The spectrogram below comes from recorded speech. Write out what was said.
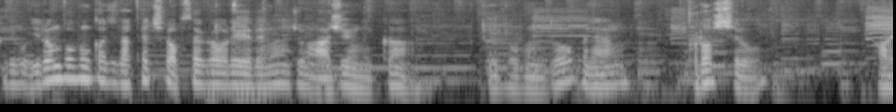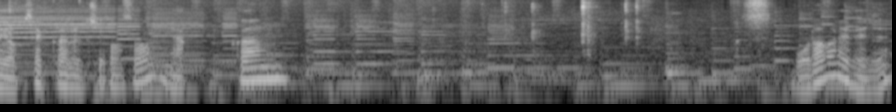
그리고 이런 부분까지 다 패치를 없애버리게 되면 좀 아쉬우니까 이 부분도 그냥 브러쉬로 바로 옆 색깔을 찍어서 약간 뭐라 그래야 되지?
